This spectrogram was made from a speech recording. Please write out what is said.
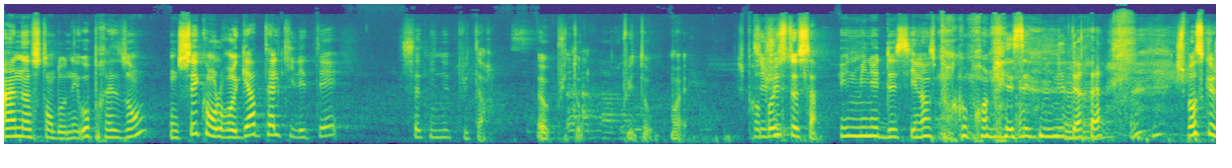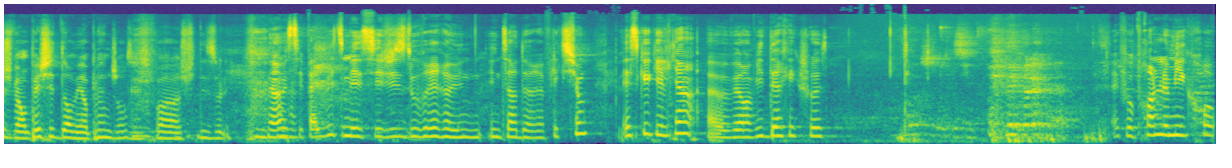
à un instant donné, au présent, on sait qu'on le regarde tel qu'il était 7 minutes plus tard. Oh, plus tôt. Plus tôt, ouais. C'est juste ça. une minute de silence pour comprendre les 7 minutes de retard. Je pense que je vais empêcher de dormir plein de gens ce soir. Je suis désolée. Non, mais c'est pas le but, mais c'est juste d'ouvrir une, une sorte de réflexion. Est-ce que quelqu'un avait envie de dire quelque chose? Il faut prendre le micro.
